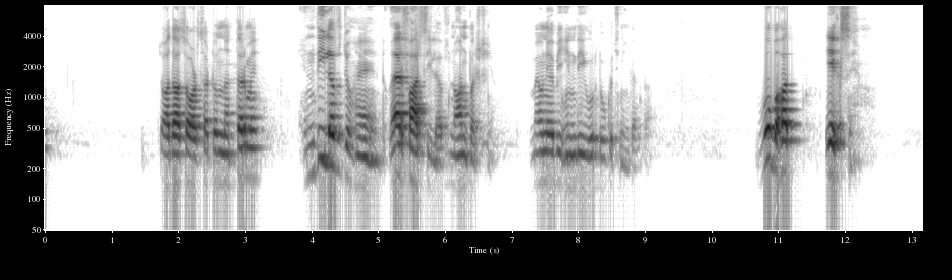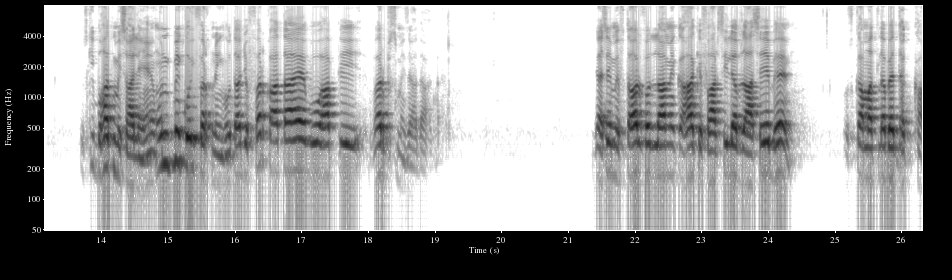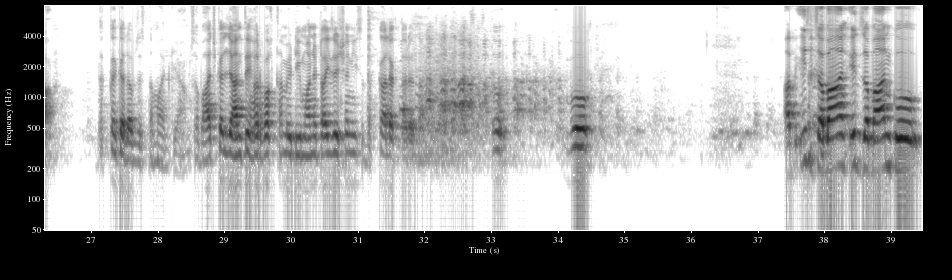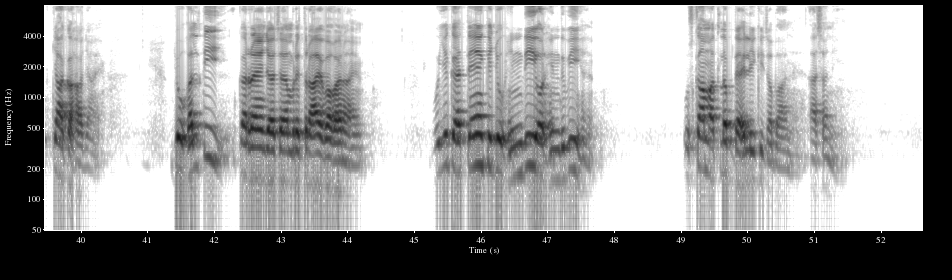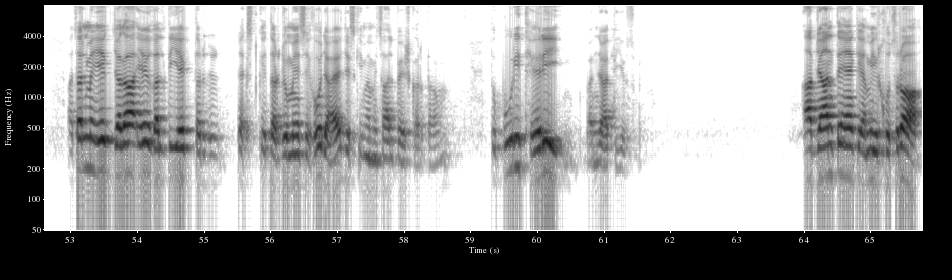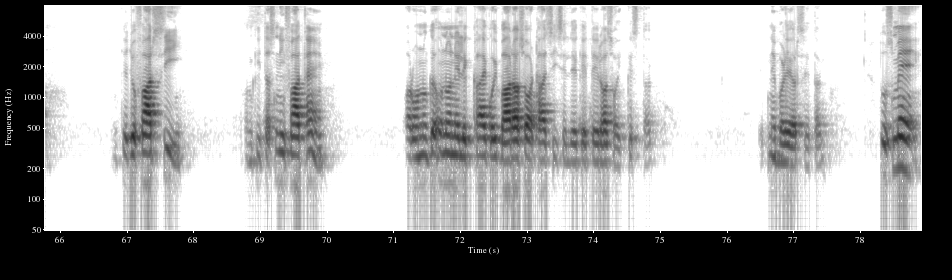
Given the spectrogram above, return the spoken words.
चौदह सौ अड़सठ उनहत्तर में। हिंदी लफ्ज़ जो हैं, गैर फारसी लफ्ज़ नॉन पर्शियन मैं उन्हें अभी हिंदी, उर्दू कुछ नहीं कहता। वो बहुत एक से हैं। उसकी बहुत मिसालें हैं, उनमें कोई फ़र्क नहीं होता, जो फ़र्क आता है, वो आपके वर्ब्स में ज़्यादा आता है। जैसे मफ्ताल फजला में कहा कि फ़ारसी लफ्ज़ आसेब है, उसका मतलब है धक्का। धक्का का लफ्ज़ इस्तेमाल किया हम सब। आजकल जानते हैं, हर वक्त हमें डिमोनेटाइजेशन ही से धक्का लगता रहता है। तो वो अब इस ज़बान इस ज़बान को क्या कहा जाए? जो गलती कर रहे हैं, जैसे अमृत राय वगैरह हैं, वो ये कहते हैं कि जो हिंदी और हिंदवी हैं उसका मतलब दहली की ज़बान है, ऐसा नहीं असल में एक जगह एक गलती एक टेक्स्ट के तर्जुमे से हो जाए, जिसकी मैं मिसाल पेश करता हूँ तो पूरी थेरी बन जाती है उसमें। आप जानते हैं कि अमीर खुसरा, के जो फ़ारसी, उनकी तसनीफ़ात हैं, और उनका, उन्होंने लिखा है कोई बारह सौ अट्ठासी से लेकर तेरह सौ इक्कीस तक, इतने बड़े अरसे तक तो उसमें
